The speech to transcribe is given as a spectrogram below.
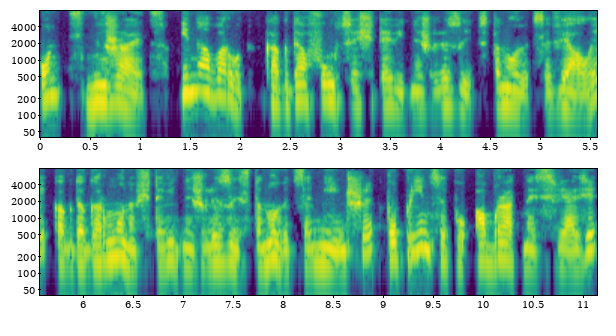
Он снижается. И наоборот, когда функция щитовидной железы становится вялой, когда гормонов щитовидной железы становится меньше, по принципу обратной связи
